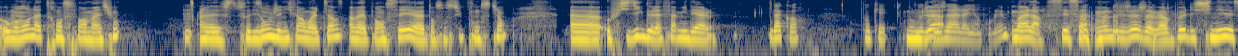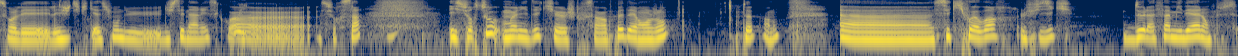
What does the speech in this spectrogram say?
au moment de la transformation euh, soi-disant, Jennifer Walters aurait pensé euh, dans son subconscient euh, au physique de la femme idéale. D'accord. Ok. Donc, déjà, là, il y a un problème. Voilà, c'est ça. Moi, déjà, j'avais un peu halluciné sur les, justifications du, scénariste, quoi, sur ça. Et surtout, moi, l'idée que je trouve ça un peu dérangeant, top, pardon, c'est qu'il faut avoir le physique de la femme idéale. En plus,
